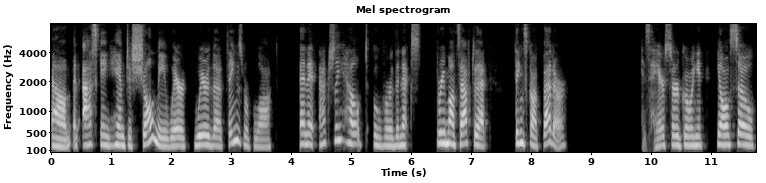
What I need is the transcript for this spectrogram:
um, and asking him to show me where where the things were blocked and it actually helped over the next three months after that things got better his hair started growing in he also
